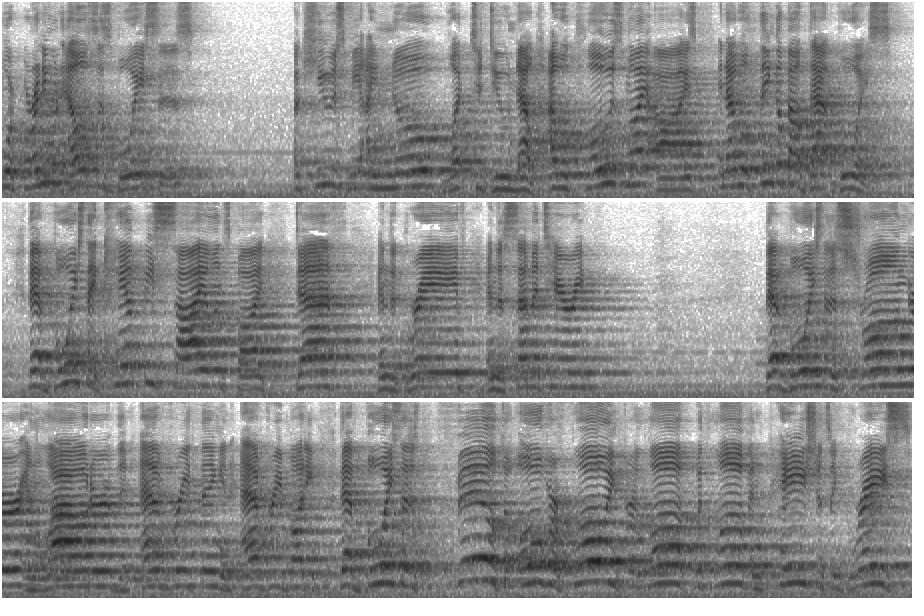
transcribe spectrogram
or, or anyone else's voices accuse me, I know what to do now. I will close my eyes and I will think about that voice. That voice that can't be silenced by death and the grave and the cemetery. That voice that is stronger and louder than everything and everybody. That voice that is filled to overflowing for love, with love and patience and grace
